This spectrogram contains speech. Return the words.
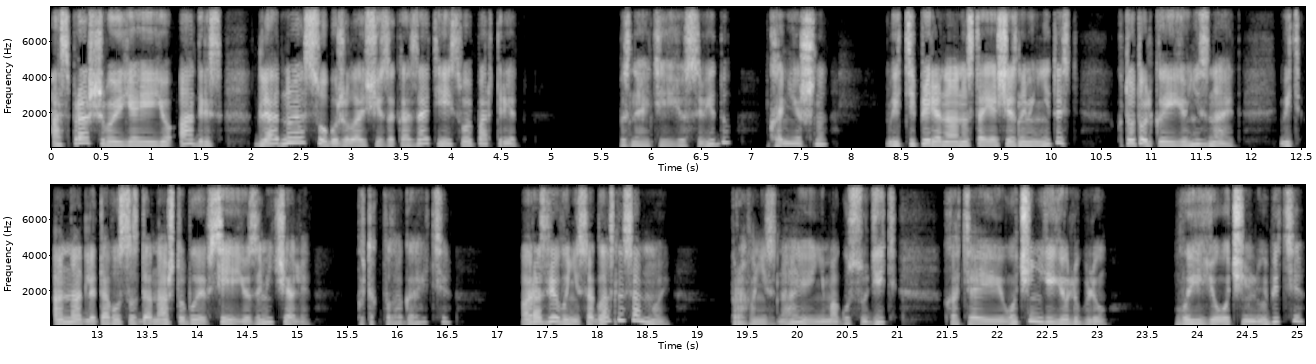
А спрашиваю я ее адрес для одной особы, желающей заказать ей свой портрет. Вы знаете ее с виду? Конечно. Ведь теперь она настоящая знаменитость. Кто только ее не знает. Ведь она для того создана, чтобы все ее замечали. Вы так полагаете? А разве вы не согласны со мной? Право не знаю и не могу судить, хотя и очень ее люблю. Вы ее очень любите?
